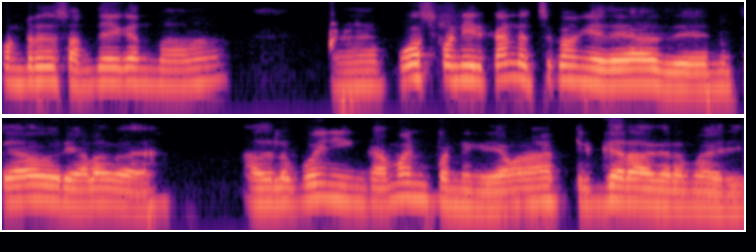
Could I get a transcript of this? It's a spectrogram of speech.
பண்றது சந்தேகம் தான் போஸ்ட் பண்ணிருக்கான்னு வச்சுக்கோங்க எதையாவது என்னத்தையாவது ஒரு இளவை அதுல போய் நீங்க கமெண்ட் பண்ணுங்க. எவனா ட்ரிக்கர் ஆகுற மாதிரி.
